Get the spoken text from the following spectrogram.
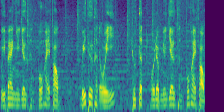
Ủy ban nhân dân thành phố Hải Phòng, Bí thư Thành ủy, Chủ tịch Hội đồng nhân dân thành phố Hải Phòng,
